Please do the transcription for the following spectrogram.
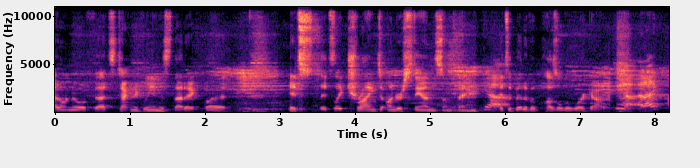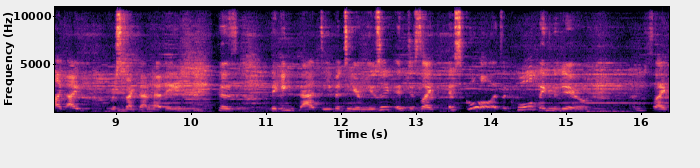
i don't know if that's technically an aesthetic but it's it's like trying to understand something Yeah. it's a bit of a puzzle to work out Yeah, and I like I respect that heavy because digging that deep into your music is just like it's cool. It's a cool thing to do. I'm just like,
